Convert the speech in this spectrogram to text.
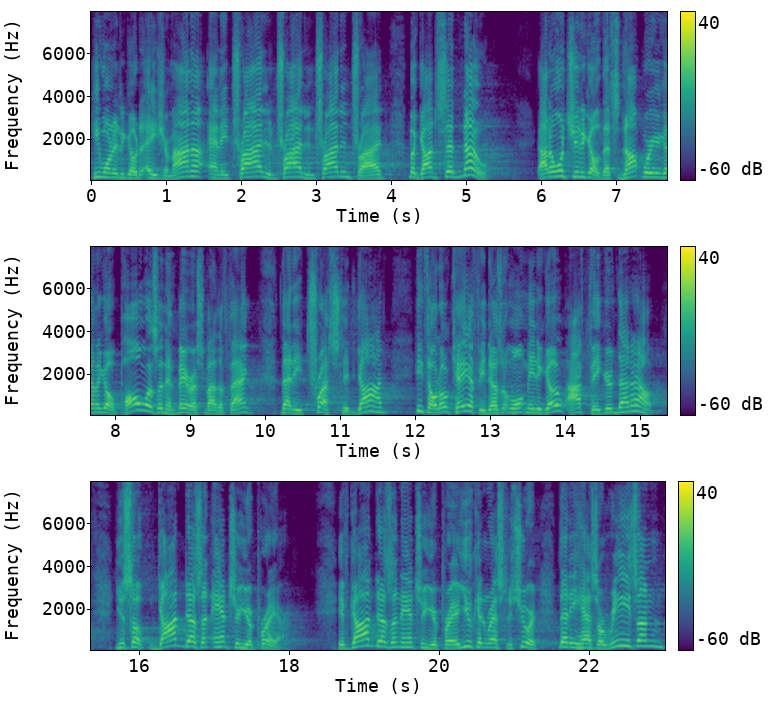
He wanted to go to Asia Minor and he tried and tried and tried and tried, but God said, No, I don't want you to go. That's not where you're going to go. Paul wasn't embarrassed by the fact that he trusted God. He thought, okay, if he doesn't want me to go, I figured that out. You, so God doesn't answer your prayer. If God doesn't answer your prayer, you can rest assured that He has a reason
